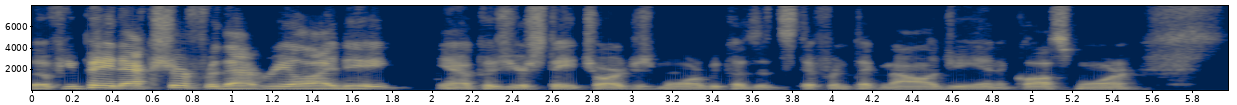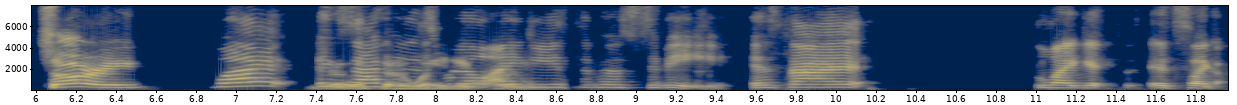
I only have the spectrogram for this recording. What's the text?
So if you paid extra for that Real ID, you know, because your state charges more because it's different technology and it costs more. Sorry. What exactly is Real ID supposed to be? Is that like it, it's like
